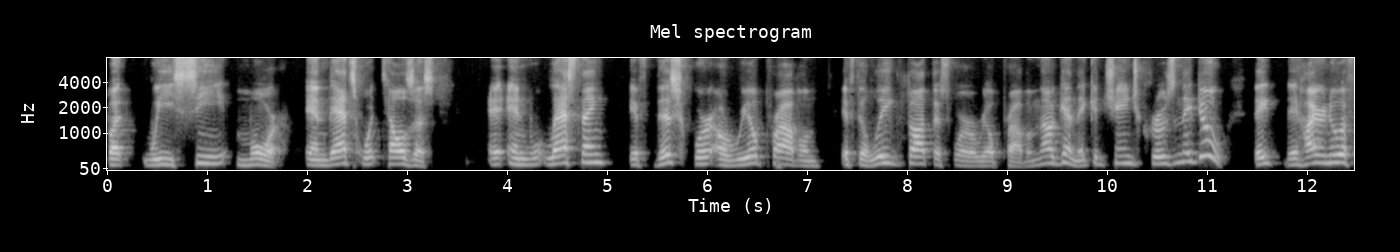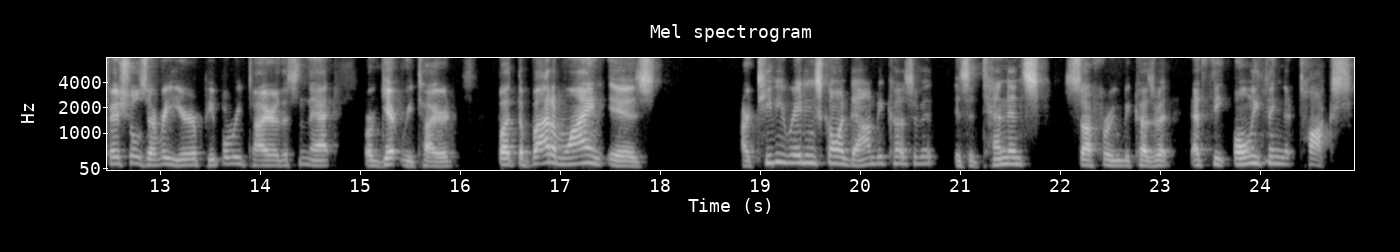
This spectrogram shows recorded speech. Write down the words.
but we see more, and that's what tells us. And last thing, if this were a real problem, if the league thought this were a real problem, now again they could change crews, and they do. They they hire new officials every year. People retire, this and that, or get retired. But the bottom line is, are TV ratings going down because of it? Is attendance suffering because of it? That's the only thing that talks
